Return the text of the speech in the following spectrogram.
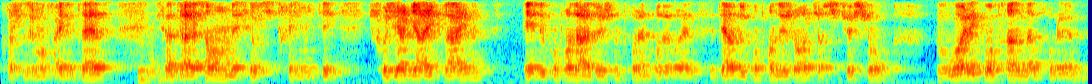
quand je faisais mon travail de thèse. C'est intéressant, mais c'est aussi très limité. Il faut lire Gary Klein et de comprendre la résolution de problème pour de vrai. C'est-à-dire de comprendre les gens qui en situation voient les contraintes d'un problème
